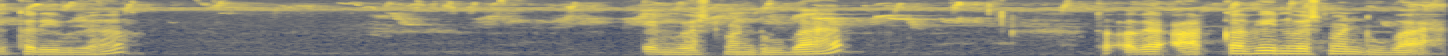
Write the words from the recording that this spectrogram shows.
के करीब जो है इन्वेस्टमेंट डूबा है। तो अगर आपका भी इन्वेस्टमेंट डूबा है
